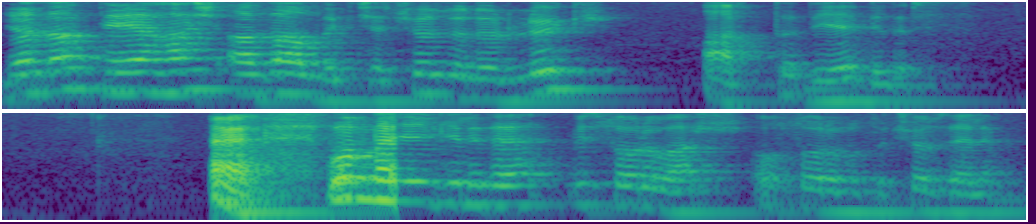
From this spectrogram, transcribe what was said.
Ya da pH azaldıkça çözünürlük arttı diyebiliriz. Evet, bununla ilgili de bir soru var. O sorumuzu çözelim.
